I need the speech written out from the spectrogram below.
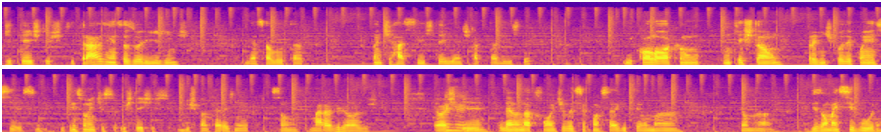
de textos que trazem essas origens dessa luta antirracista e anticapitalista e colocam em questão para a gente poder conhecer, assim. E principalmente os textos dos Panteras Negras são maravilhosos. Eu acho uhum. que lendo da fonte você consegue ter uma, ter uma visão mais segura.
